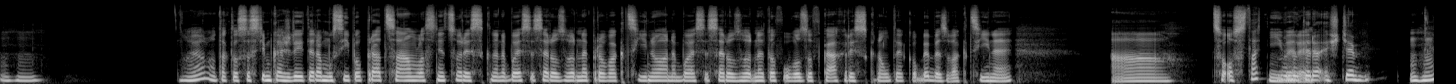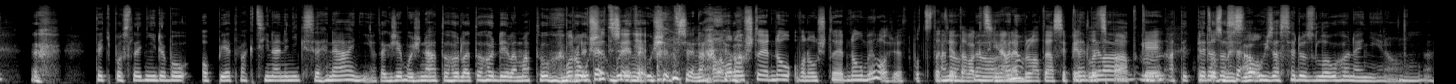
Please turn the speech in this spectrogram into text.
Mm-hmm. No jo, no tak to se s tím každý teda musí poprat sám vlastně, co riskne, nebo jestli se rozhodne pro vakcínu, nebo jestli se rozhodne to v uvozovkách risknout jakoby bez vakcíny. A co ostatní viry? No, no teda ještě uh-huh. teď poslední dobou opět vakcína není k sehnání, takže možná tohohle toho dilematu budou budete, budete ušetřena. Ale ono už, to jednou, ono už to jednou bylo, že v podstatě ano, ta vakcína no, ano, nebyla, to asi pět nebyla, let zpátky. Mm, a teď teda zase, zmizlo. a už zase dost dlouho není. No. Hmm.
